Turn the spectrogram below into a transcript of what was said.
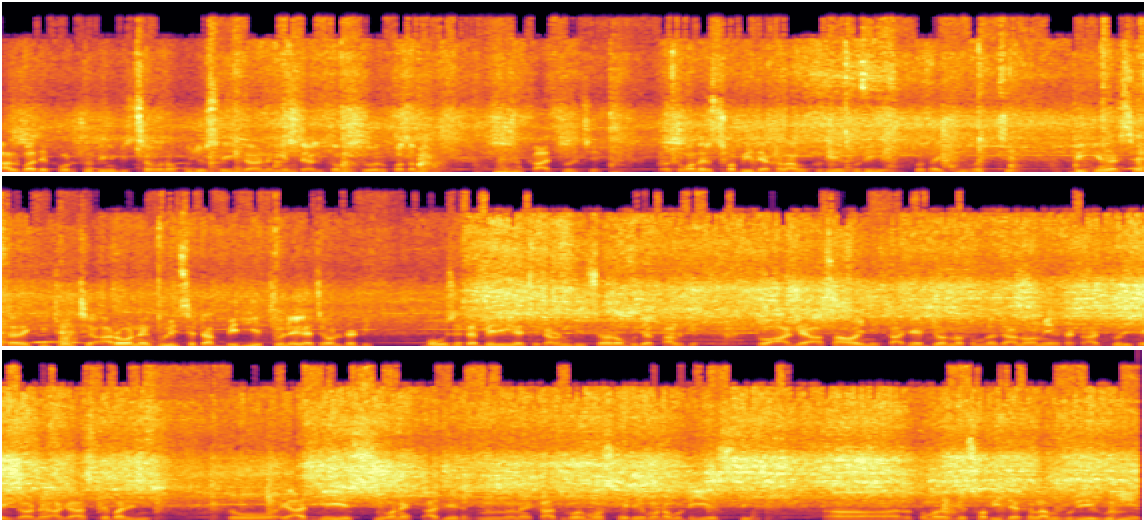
কাল বাদে পরশু দিন বিশ্বকর্মা পুজো, সেই কারণে কিন্তু একদম জোর কদমে কাজ চলছে। তো তোমাদের সবই দেখালাম ঘুরিয়ে ঘুরিয়ে, কোথায় কী হচ্ছে বিকেমের সেন্টারে কী চলছে। আরও অনেকগুলি সেটা বেরিয়ে চলে গেছে অলরেডি বহু সেটা বেরিয়ে গেছে, কারণ বিশ্বকর্মা পূজা কালকে। তো আগে আসা হয়নি, কাজের জন্য তোমরা জানো আমি একটা কাজ করি, সেই কারণে আগে আসতে পারিনি। তো আজকে এসছি, অনেক কাজের মানে কাজকর্ম সেরে মোটামুটি এসছি। আর তোমাদেরকে সবই দেখালাম, ঘুরিয়ে ঘুরিয়ে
